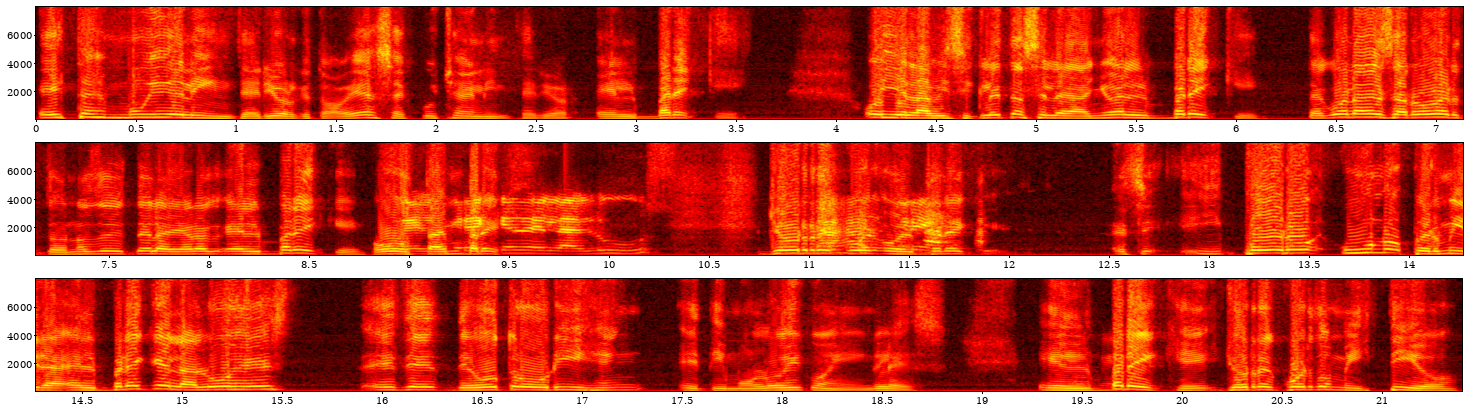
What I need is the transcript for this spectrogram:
esta es muy del interior, que todavía se escucha en el interior. El breque. Oye, la bicicleta se le dañó el breque. ¿Te acuerdas de esa, Roberto? No sé si usted la llegaron. El breque. Oh, el está en breque breque. de la luz. Yo recuerdo el breque. eh, sí, y- pero uno, pero mira, el breque de la luz es, es de, de otro origen etimológico en inglés. El breque, yo recuerdo mis tíos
